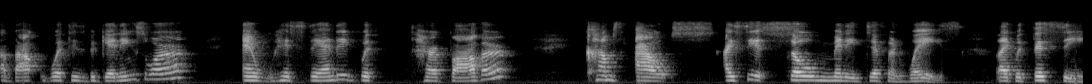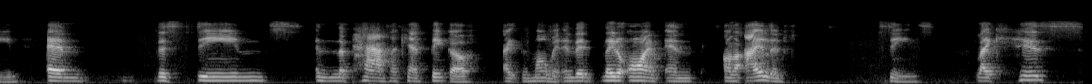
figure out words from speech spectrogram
about what his beginnings were and his standing with her father comes out I see it so many different ways. Like with this scene and the scenes in the past I can't think of at the moment. And then later on and on the island scenes like his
